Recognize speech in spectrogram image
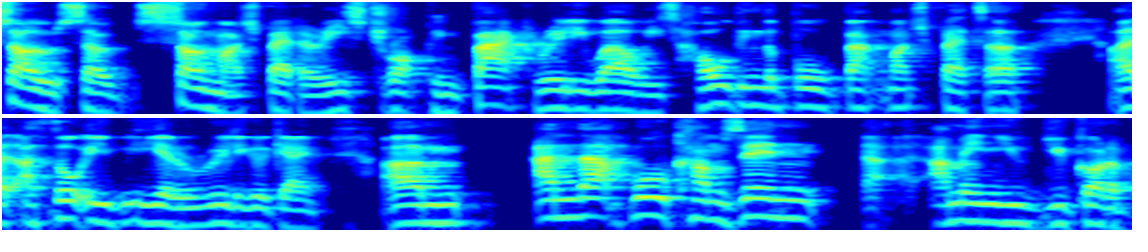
so, so, so much better. He's dropping back really well. He's holding the ball back much better. I, I thought he, he, had a really good game. Um, and that ball comes in. Uh, I mean, you you got to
